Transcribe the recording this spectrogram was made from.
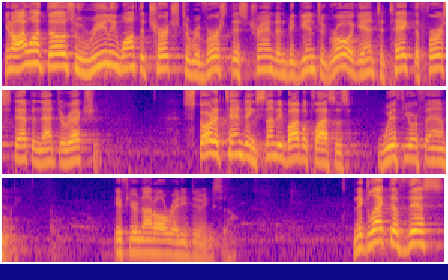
You know, I want those who really want the church to reverse this trend and begin to grow again to take the first step in that direction. Start attending Sunday Bible classes with your family if you're not already doing so. Neglect of this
